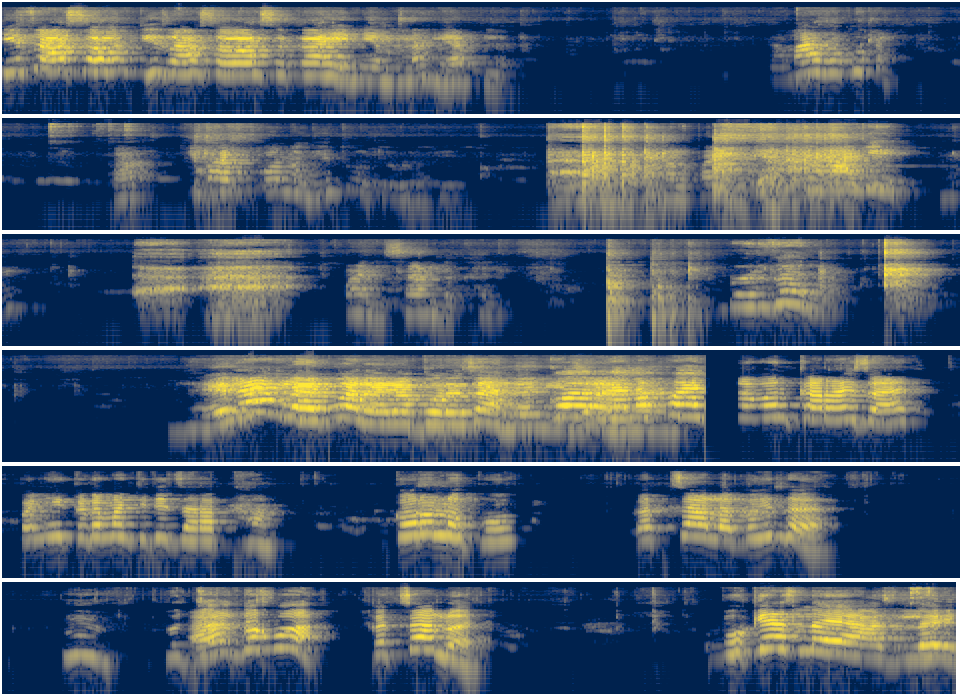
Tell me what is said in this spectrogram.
हीच असावं तीच असावं असं काही नियम नाही आपला. माझं कुठं? हा? ती भात कोण घेतो. मला पाणी एक माझी पाणी. सांडलं खाली. बरं झालं. लागलाय बोलायला बरं झालं आणि कोणाला झालं. पाहिजे पण करायचं आहे. पण इकडे म्हणते ती जरा थांब. करू नको. कच चालू आहे बघितलं? दाखवा. कच चालू आहे? भुकेच लय आज लय.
